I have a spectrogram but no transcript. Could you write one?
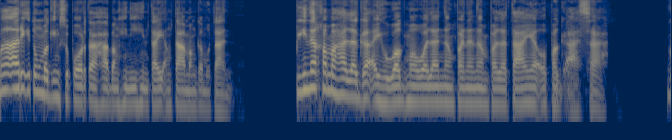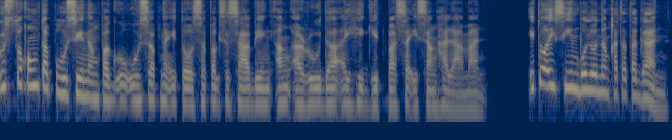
Maaari itong maging suporta habang hinihintay ang tamang gamutan. Pinakamahalaga ay huwag mawalan ng pananampalataya o pag-asa. Gusto kong tapusin ang pag-uusap na ito sa pagsasabing ang aruda ay higit pa sa isang halaman. Ito ay simbolo ng katatagan,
